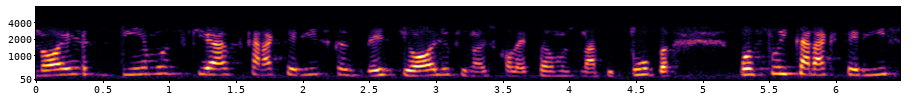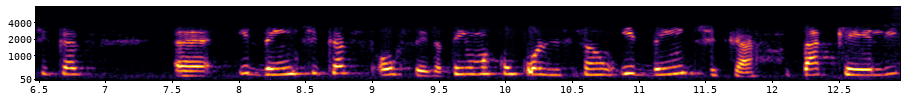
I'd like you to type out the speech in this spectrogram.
nós vimos que as características desse óleo que nós coletamos na Pituba possuem características idênticas, ou seja, tem uma composição idêntica daquele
